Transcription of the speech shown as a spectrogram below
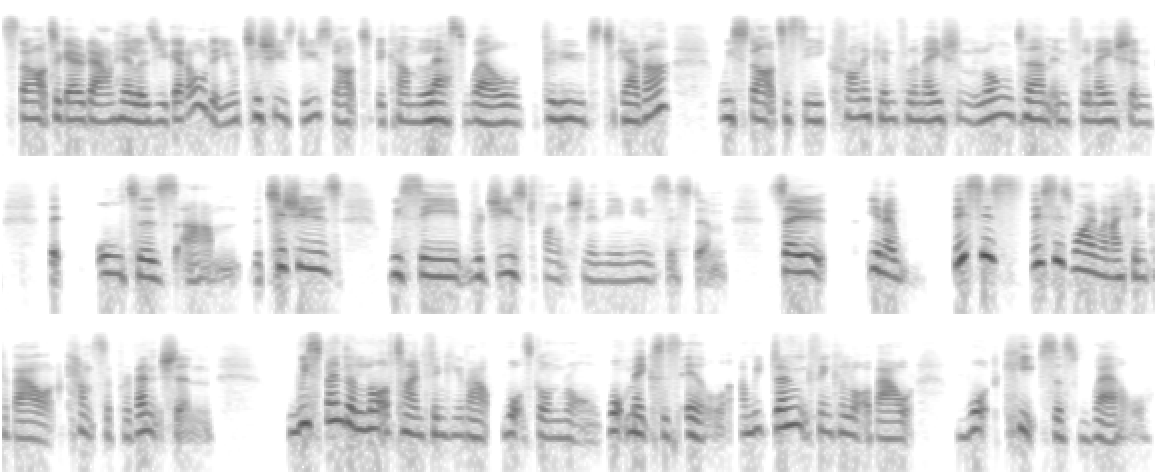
start to go downhill as you get older. Your tissues do start to become less well glued together. We start to see chronic inflammation, long term inflammation that alters um, the tissues. We see reduced function in the immune system. So, you know, this is this is why when I think about cancer prevention, we spend a lot of time thinking about what's gone wrong, what makes us ill, and we don't think a lot about what keeps us well.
